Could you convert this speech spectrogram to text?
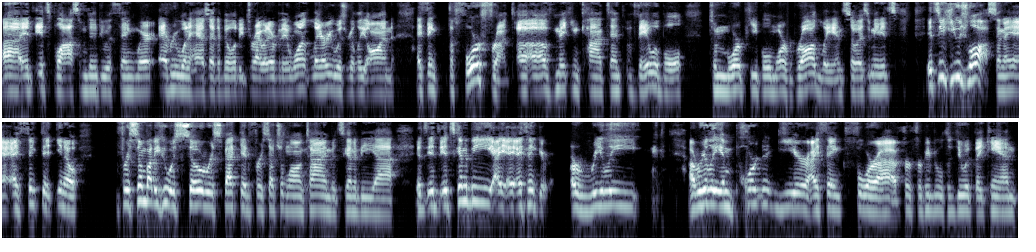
uh, it, it's blossomed into a thing where everyone has that ability to write whatever they want. Larry was really on, I think, the forefront uh, of making content available to more people more broadly. And so, as I mean, it's it's a huge loss, and I, I think that you know for somebody who was so respected for such a long time, it's going to be uh, it's it, it's going to be I, I, think a really a really important year. I think for uh, for for people to do what they can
